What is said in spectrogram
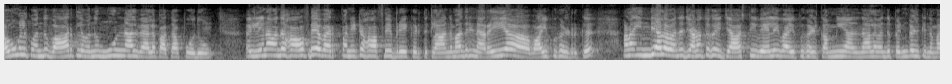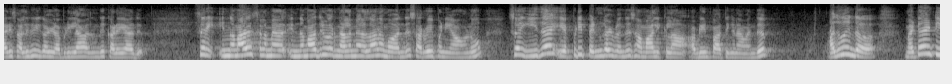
அவங்களுக்கு வந்து வாரத்தில் வந்து மூணு நாள் வேலை பார்த்தா போதும். இல்லைன்னா வந்து ஹாஃப் டே ஒர்க் பண்ணிவிட்டு ஹாஃப் டே பிரேக் எடுத்துக்கலாம். அந்த மாதிரி நிறைய வாய்ப்புகள் இருக்குது ஆனால் இந்தியாவில் வந்து ஜனத்தொகை ஜாஸ்தி வேலை வாய்ப்புகள் கம்மி. அதனால வந்து பெண்களுக்கு இந்த மாதிரி சலுகைகள் அப்படிலாம் வந்து கிடையாது. சரி இந்த மாதிரி சிலமை இந்த மாதிரி ஒரு நிலைமையில தான் நம்ம வந்து சர்வே பண்ணி ஆகணும். ஸோ இதை எப்படி பெண்கள் வந்து சமாளிக்கலாம் அப்படின்னு பார்த்தீங்கன்னா வந்து அதுவும் இந்த மெட்டர்னிட்டி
